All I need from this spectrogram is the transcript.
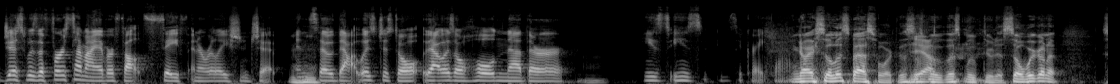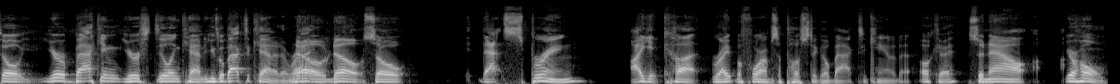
just was the first time I ever felt safe in a relationship. Mm-hmm. And so that was just a that was a whole nother. He's he's he's a great guy. All right. So let's fast forward. Let's, Yeah. move, let's move through this. So we're gonna. So you're back in. You're still in Canada. You go back to Canada, right? no, no. So that spring, I get cut right before I'm supposed to go back to Canada. Okay. So now You're home.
